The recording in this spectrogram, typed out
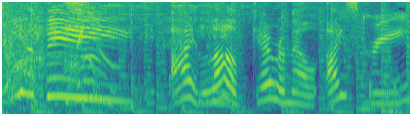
Yippee! I love caramel ice cream!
